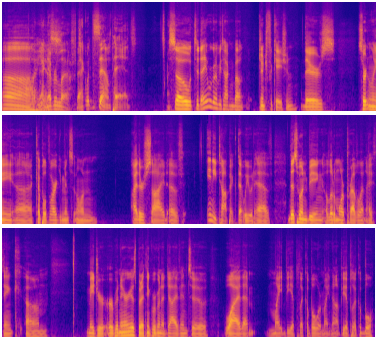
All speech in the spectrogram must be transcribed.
Ah, I never left. Back with the sound pads. So today we're going to be talking about gentrification. There's certainly uh, a couple of arguments on either side of any topic that we would have. This one being a little more prevalent, I think, um, major urban areas. But I think we're going to dive into why that might be applicable or might not be applicable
